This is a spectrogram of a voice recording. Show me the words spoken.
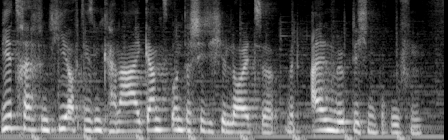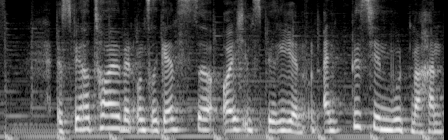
Wir treffen hier auf diesem Kanal ganz unterschiedliche Leute mit allen möglichen Berufen. Es wäre toll, wenn unsere Gäste euch inspirieren und ein bisschen Mut machen,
